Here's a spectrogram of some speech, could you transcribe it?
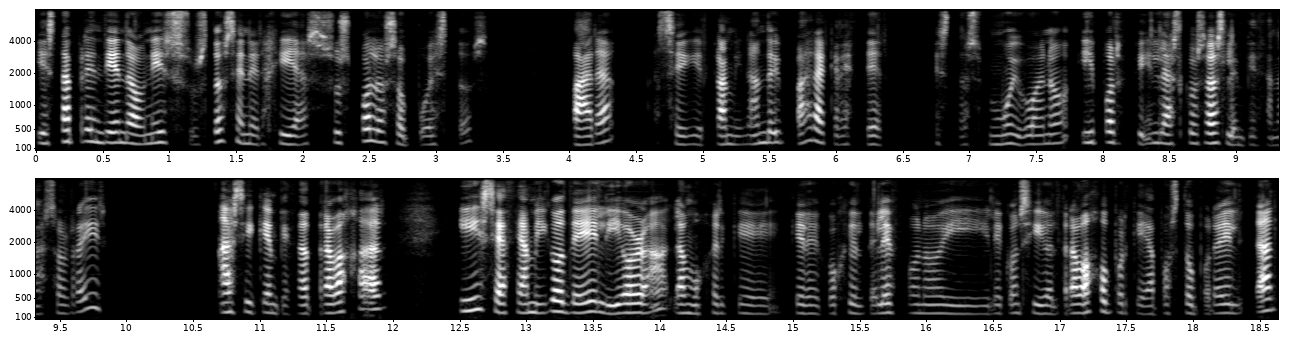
y está aprendiendo a unir sus dos energías, sus polos opuestos, para seguir caminando y para crecer. Esto es muy bueno y por fin las cosas le empiezan a sonreír. Así que empieza a trabajar y se hace amigo de Liora, la mujer que, que le cogió el teléfono y le consiguió el trabajo porque apostó por él y tal.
